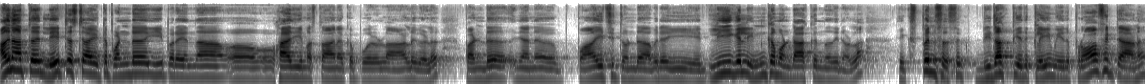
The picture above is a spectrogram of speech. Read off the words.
അതിനകത്ത് ലേറ്റസ്റ്റ് ആയിട്ട് പണ്ട് ഈ പറയുന്ന ഹാജി മസ്താനൊക്കെ പോലുള്ള ആളുകൾ പണ്ട് ഞാൻ വായിച്ചിട്ടുണ്ട് അവർ ഈ ലീഗൽ ഇൻകം ഉണ്ടാക്കുന്നതിനുള്ള എക്സ്പെൻസസ് ഡിഡക്റ്റ് ചെയ്ത് ക്ലെയിം ചെയ്ത് പ്രോഫിറ്റാണ്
